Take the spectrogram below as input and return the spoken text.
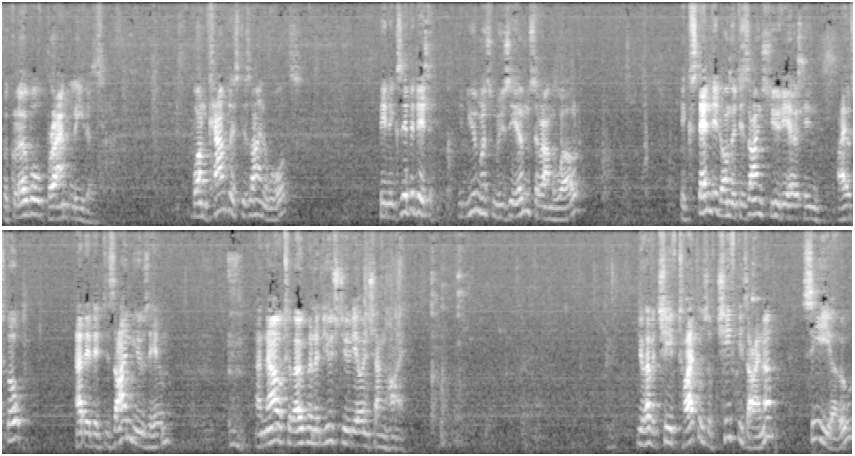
for global brand leaders, won countless design awards, been exhibited in numerous museums around the world, extended on the design studio in Hejlskov, added a design museum, and now to open a new studio in Shanghai. You have achieved titles of Chief Designer, CEO,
